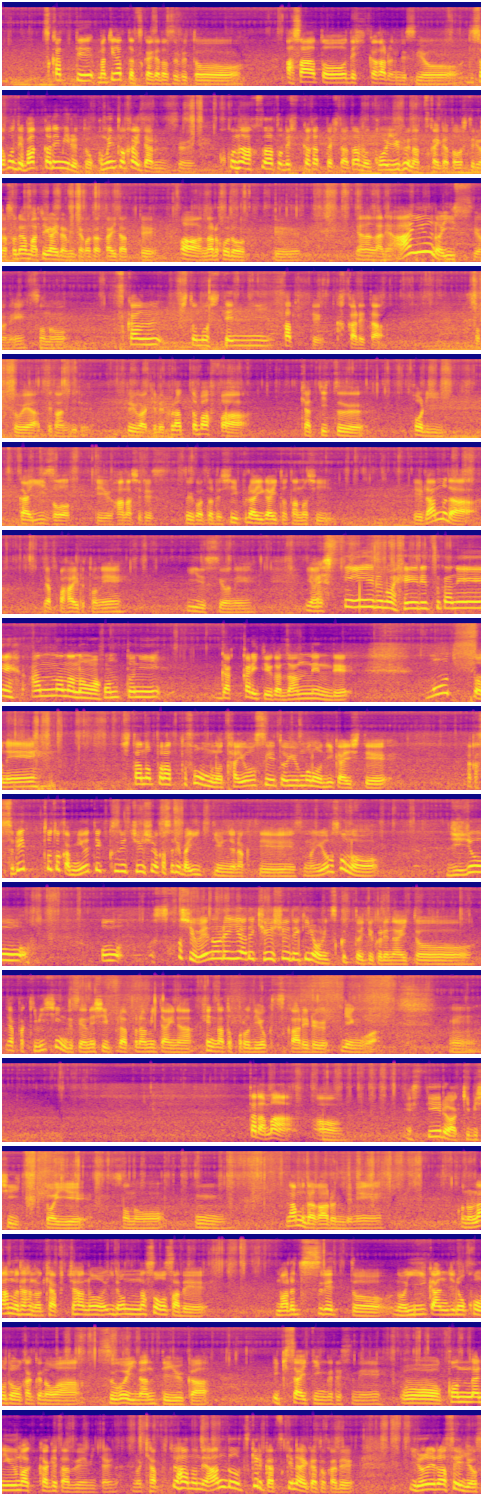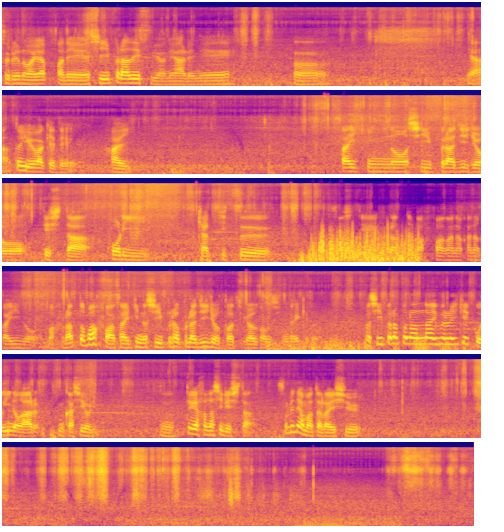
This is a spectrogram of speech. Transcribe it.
使って間違った使い方するとアサートで引っかかるんですよ。でそこでばっかで見るとコメントが書いてあるんですよね。ここのアサートで引っかかった人は多分こういう風な使い方をしてるわ。それは間違いだみたいなことが書いてあってああなるほどって。いやなんかねああいうのいいっすよね。その使う人の視点にパッて書かれたソフトウェアって感じで。というわけでフラットバッファーキャッチ2ポリがいいぞっていう話です。ということで C プラ意外と楽しい。でラムダやっぱ入るとねいいですよね。いや STL の並列がねあんななのは本当にがっかりというか残念でもうちょっとね下のプラットフォームの多様性というものを理解してなんかスレッドとかミューテックスで抽象化すればいいっていうんじゃなくてその要素の事情を少し上のレイヤーで吸収できるように作っといてくれないとやっぱ厳しいんですよね C++ みたいな変なところでよく使われる言語は。うん、ただまあ、うん、STL は厳しいとはいえそのうん。ラムダがあるんでね。このラムダのキャプチャーのいろんな操作でマルチスレッドのいい感じのコードを書くのはすごい何て言うかエキサイティングですね。おおこんなにうまく書けたぜみたいな。キャプチャーのねアンドをつけるかつけないかとかでいろいろ制御するのはやっぱね C プラですよねあれね。うん。いやというわけではい。最近の C プラ事情でしたポリキャッチ2そしてフラットバッファーがなかなかいいぞ、まあ、フラットバッファーは最近の C プラプラ事情とは違うかもしれないけど、まあ、C プラプラのライブラリ結構いいのがある昔より、うん、という話でした。それではまた来週。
